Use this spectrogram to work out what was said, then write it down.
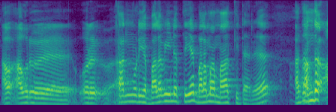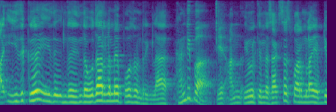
அவ- அவரு ஒரு தன்னுடைய பலவீனத்தையே பலமாக மாற்றிட்டாரு அந்த இதுக்கு இது இந்த இந்த உதாரணமே போதுன்றீங்களா? கண்டிப்பா. ஏ- அந்த இவருக்கு இந்த சக்ஸஸ் ஃபார்முலா எப்படி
